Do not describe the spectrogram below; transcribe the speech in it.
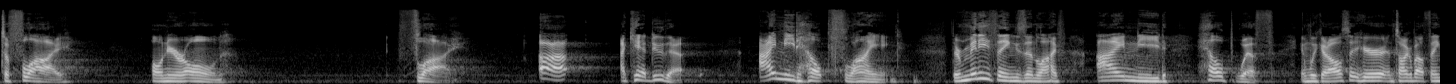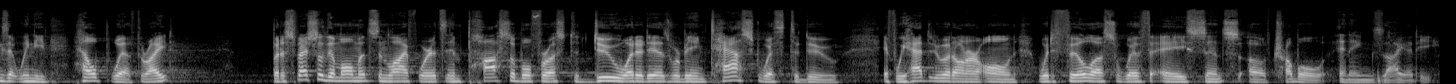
to fly on your own. Fly. Uh, I can't do that. I need help flying. There are many things in life I need help with. And we could all sit here and talk about things that we need help with, right? but especially the moments in life where it's impossible for us to do what it is we're being tasked with to do, if we had to do it on our own, would fill us with a sense of trouble and anxiety.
